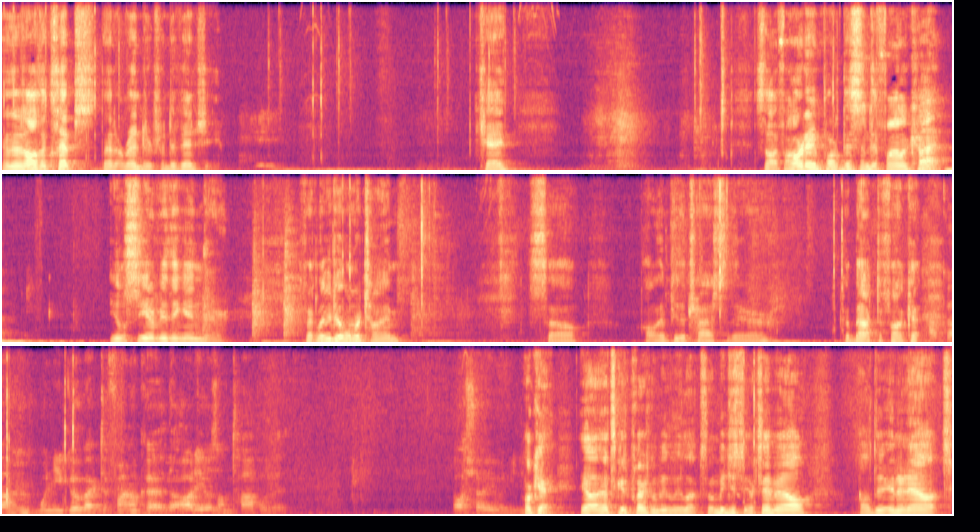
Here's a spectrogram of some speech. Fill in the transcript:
and there's all the clips that it rendered from DaVinci. Okay. So if I were to import this into Final Cut, you'll see everything in there. In fact, let me do it one more time. So I'll empty the trash there. Go back to Final Cut. How come when you go back to Final Cut, the audio is on top of it? I'll show you when you do. Okay, yeah, that's a good question. Let me look. So let me just XML. I'll do in and out,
